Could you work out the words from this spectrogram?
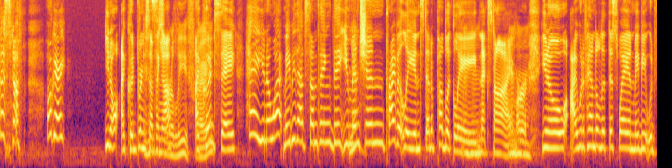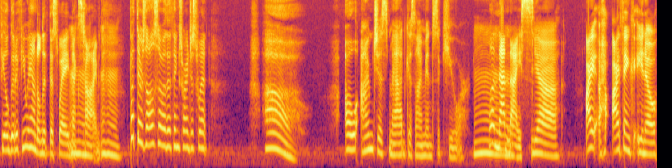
that's not okay you know, I could bring something up. relief, I could say, "Hey, you know what? Maybe that's something that you mention privately instead of publicly Mm-hmm. next time." Or, you know, I would have handled it this way, and maybe it would feel good if you handled it this way next Mm-hmm. time. But there's also other things where I just went, "Oh, oh, I'm just mad because I'm insecure." Wasn't that nice? Yeah. I I think you know,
